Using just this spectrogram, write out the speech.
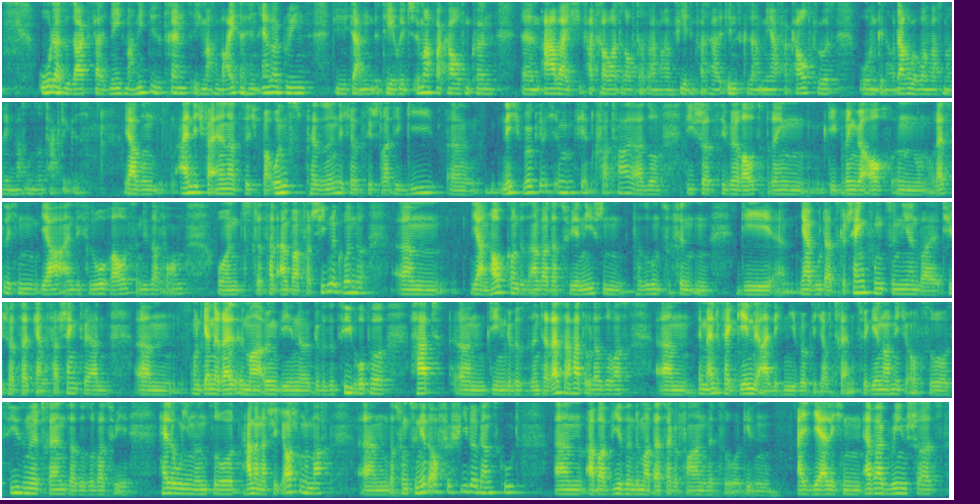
Oder du sagst halt, nee, ich mache nicht diese Trends, ich mache weiterhin Evergreens, die sich dann theoretisch immer verkaufen können. Ähm, aber ich vertraue darauf, dass einfach im vierten Quartal insgesamt mehr verkauft wird. Und genau darüber wollen wir mal reden, was unsere Taktik ist. Ja, so eigentlich verändert sich bei uns persönlich jetzt die Strategie äh, nicht wirklich im vierten Quartal. Also die Shirts, die wir rausbringen, die bringen wir auch im restlichen Jahr eigentlich so raus in dieser Form. Und das hat einfach verschiedene Gründe. Ähm, ja, ein Hauptgrund ist einfach, dass wir Nischen versuchen zu finden, die ähm, ja gut als Geschenk funktionieren, weil T-Shirts halt gerne verschenkt werden ähm, und generell immer irgendwie eine gewisse Zielgruppe hat, ähm, die ein gewisses Interesse hat oder sowas. Ähm, Im Endeffekt gehen wir eigentlich nie wirklich auf Trends. Wir gehen noch nicht auf so Seasonal Trends, also sowas wie Halloween und so, haben wir natürlich auch schon gemacht. Ähm, das funktioniert auch für viele ganz gut. Ähm, aber wir sind immer besser gefahren mit so diesen alljährlichen Evergreen-Shirts.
